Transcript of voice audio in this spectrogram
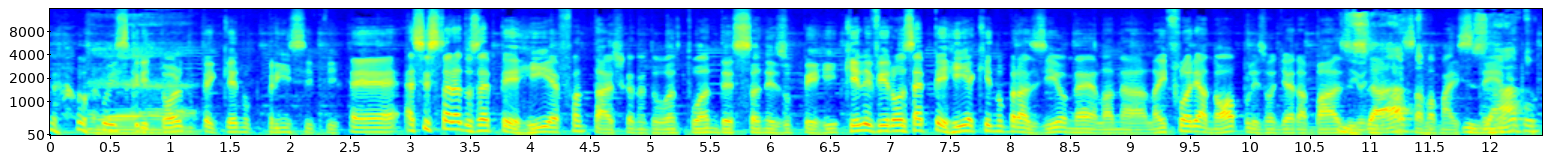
o é... escritor do Pequeno Príncipe. É, essa história do Zé Perry é fantástica, né? Do Antoine de Saint-Exupéry, que ele virou Zé Perry aqui no Brasil, né? Lá, na, lá em Florianópolis, onde era a base, exato, onde passava mais exato. tempo.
